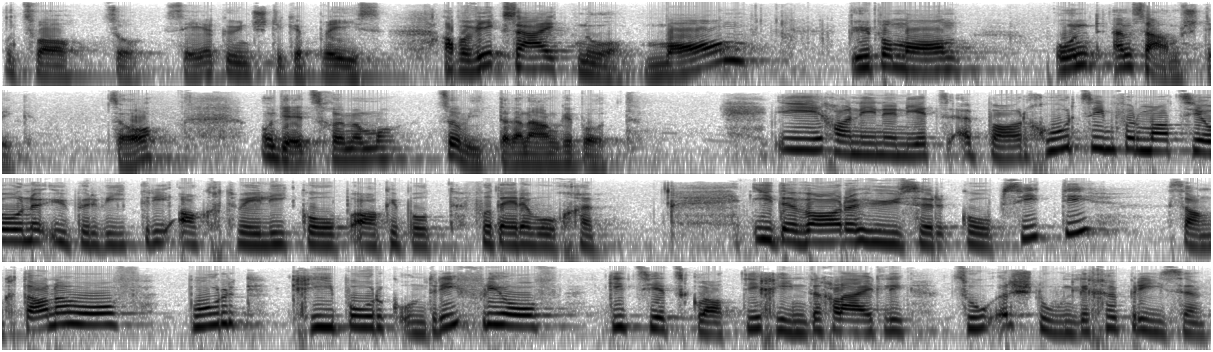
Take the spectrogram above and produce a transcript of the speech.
Und zwar zu sehr günstigen Preis. Aber wie gesagt, nur morgen, übermorgen und am Samstag. So, und jetzt kommen wir zu weiteren Angeboten. Ich kann Ihnen jetzt ein paar Kurzinformationen über weitere aktuelle Coop-Angebote dieser Woche. In den Warenhäusern Coop City, St. Annenhof, Burg, Kiburg und Rifflihof gibt es jetzt glatte Kinderkleidchen zu erstaunlichen Preisen.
